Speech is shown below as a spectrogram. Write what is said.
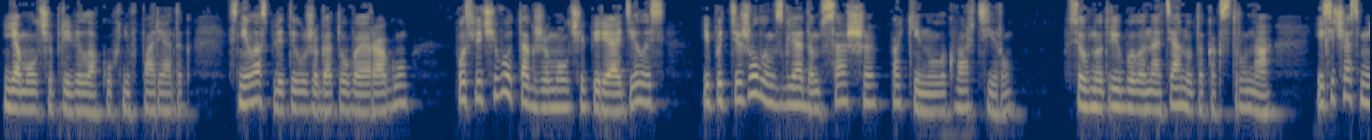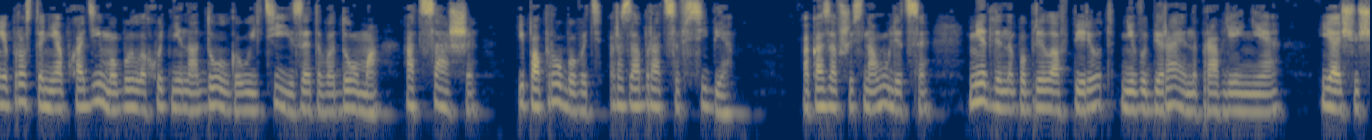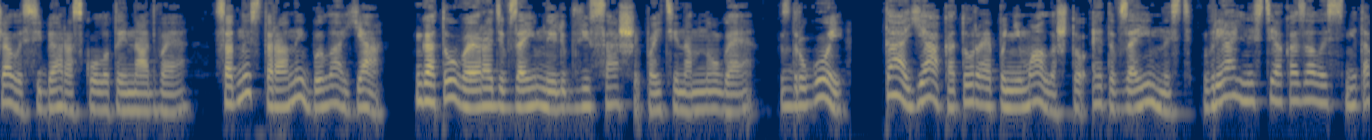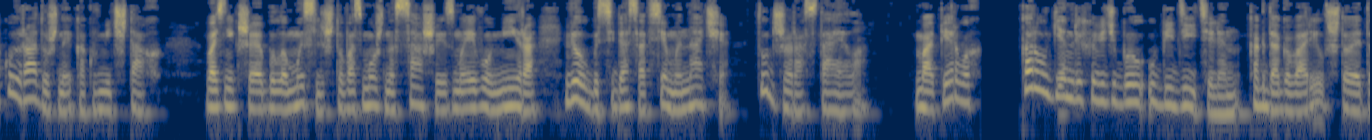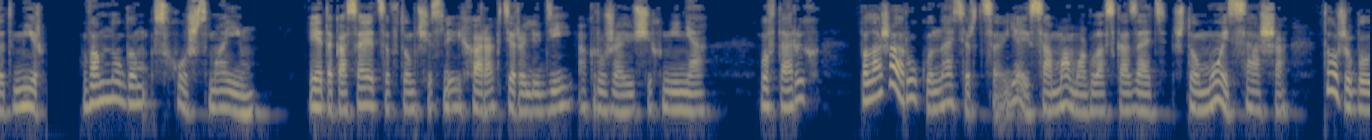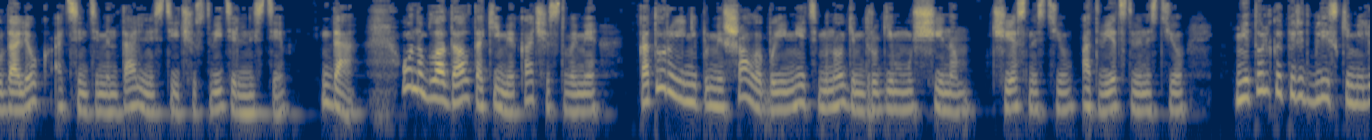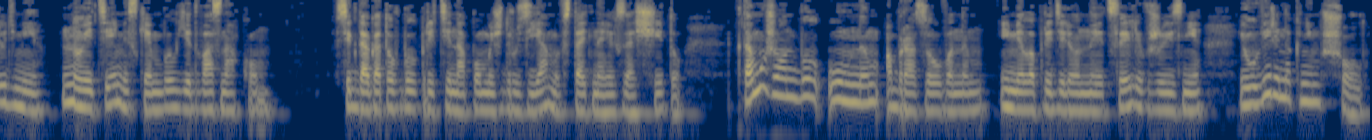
Я молча привела кухню в порядок, сняла с плиты уже готовое рагу, после чего также молча переоделась и под тяжелым взглядом Саши покинула квартиру. Все внутри было натянуто, как струна, и сейчас мне просто необходимо было хоть ненадолго уйти из этого дома, от Саши, и попробовать разобраться в себе. Оказавшись на улице, медленно побрела вперед, не выбирая направления. Я ощущала себя расколотой надвое. С одной стороны была я, готовая ради взаимной любви Саши пойти на многое. С другой Та я, которая понимала, что эта взаимность в реальности оказалась не такой радужной, как в мечтах. Возникшая была мысль, что, возможно, Саша из моего мира вел бы себя совсем иначе, тут же растаяла. Во-первых, Карл Генрихович был убедителен, когда говорил, что этот мир во многом схож с моим. И это касается в том числе и характера людей, окружающих меня. Во-вторых, Положа руку на сердце, я и сама могла сказать, что мой Саша тоже был далек от сентиментальности и чувствительности. Да, он обладал такими качествами, которые не помешало бы иметь многим другим мужчинам, честностью, ответственностью, не только перед близкими людьми, но и теми, с кем был едва знаком. Всегда готов был прийти на помощь друзьям и встать на их защиту – к тому же он был умным, образованным, имел определенные цели в жизни и уверенно к ним шел.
